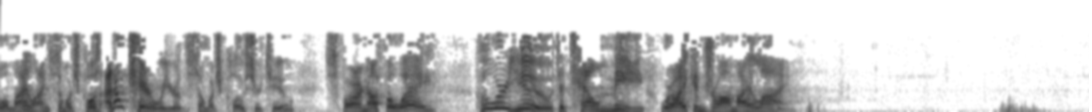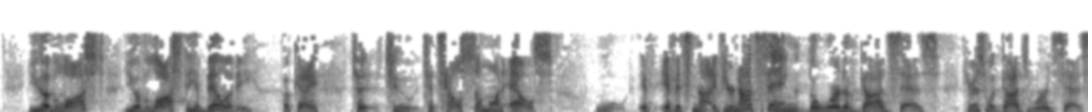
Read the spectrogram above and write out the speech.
Well, my line's so much closer. I don't care where you're so much closer to. It's far enough away. Who are you to tell me where I can draw my line? You have lost, you have lost the ability, okay, to, to, to tell someone else If, if it's not, if you're not saying the Word of God says, here's what God's Word says.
